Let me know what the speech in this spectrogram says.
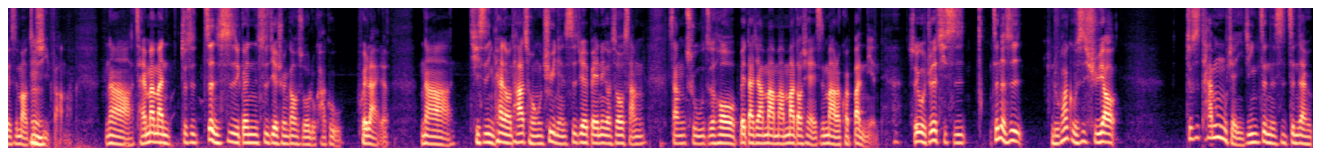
也是帽子戏法嘛，嗯、那才慢慢就是正式跟世界宣告说卢卡库回来了。那其实你看到、哦、他从去年世界杯那个时候伤伤出之后，被大家骂骂骂到现在也是骂了快半年，所以我觉得其实真的是卢卡库是需要就是他目前已经真的是正在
